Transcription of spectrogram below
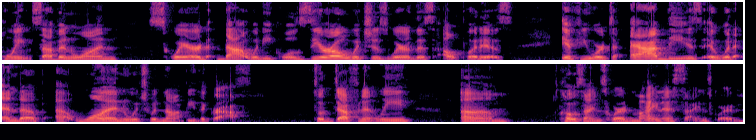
0.71 squared, that would equal 0, which is where this output is if you were to add these, it would end up at one, which would not be the graph. So definitely um, cosine squared minus sine squared.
